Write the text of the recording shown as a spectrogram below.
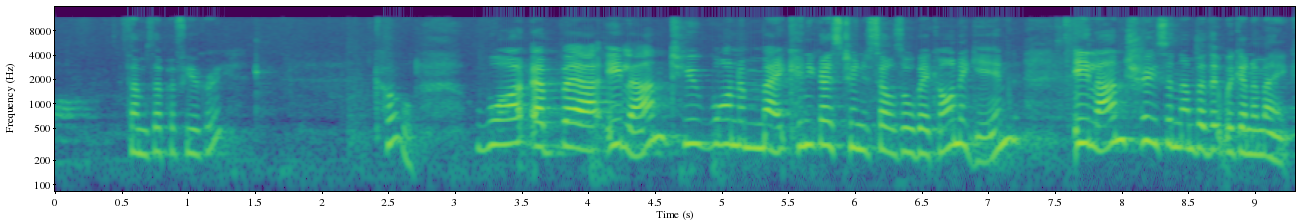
Off. Thumbs up if you agree. Cool. What about Elan? Do you want to make, can you guys turn yourselves all back on again? Elan, choose a number that we're going to make.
